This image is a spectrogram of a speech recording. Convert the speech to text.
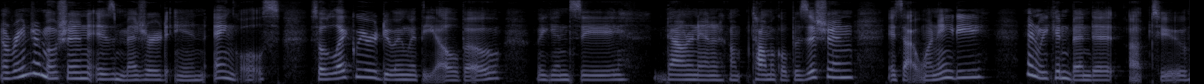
Now range of motion is measured in angles. So like we were doing with the elbow, we can see down in anatomical position, it's at 180, and we can bend it up to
